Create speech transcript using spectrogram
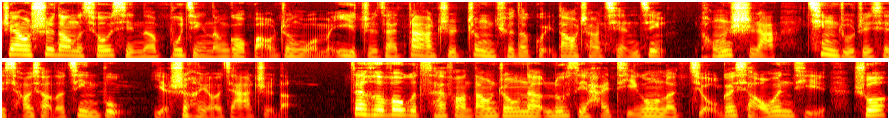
这样适当的休息呢，不仅能够保证我们一直在大致正确的轨道上前进，同时啊，庆祝这些小小的进步也是很有价值的。在和 Vogue 的采访当中呢，Lucy 还提供了九个小问题，说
